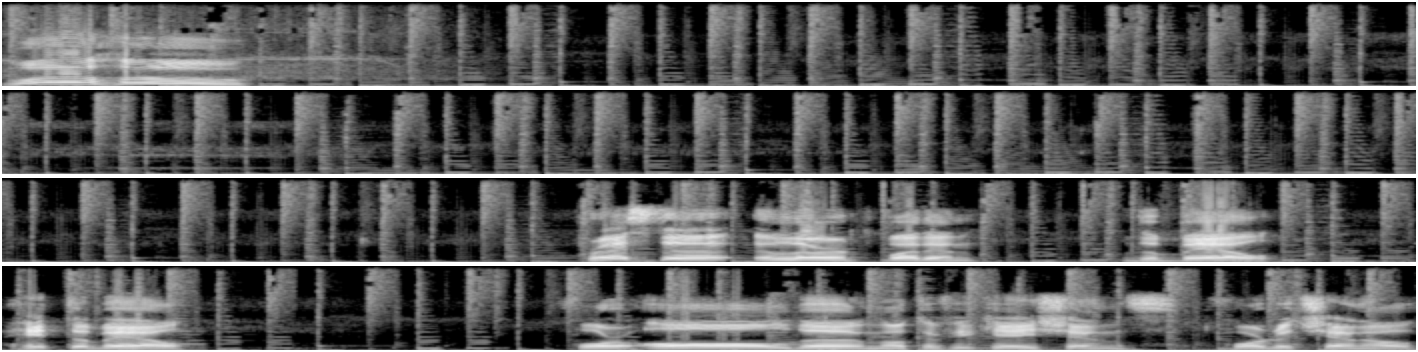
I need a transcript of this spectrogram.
Woohoo! Press the alert button, the bell, hit the bell for all the notifications for the channel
